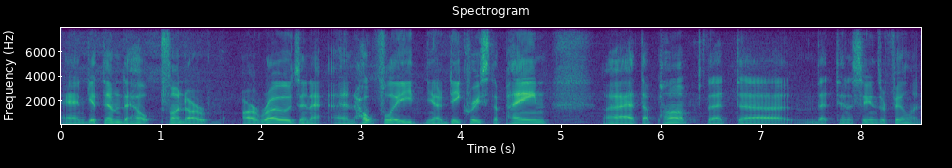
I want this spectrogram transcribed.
and get them to help fund our our roads and and hopefully you know decrease the pain uh, at the pump that uh, that Tennesseans are feeling.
